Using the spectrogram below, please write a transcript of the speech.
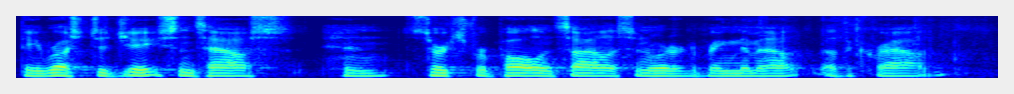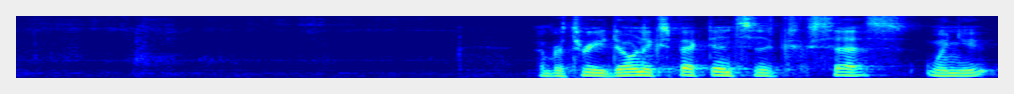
They rushed to Jason's house and searched for Paul and Silas in order to bring them out of the crowd. Number three, don't expect instant success when you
